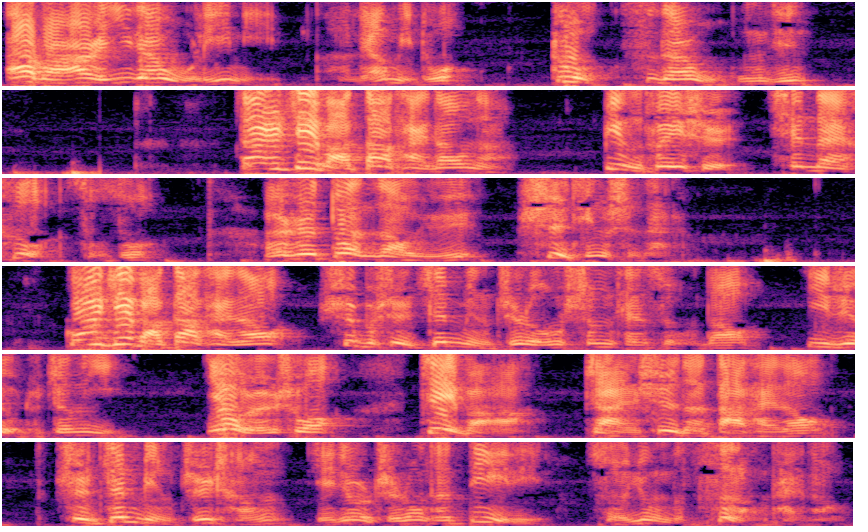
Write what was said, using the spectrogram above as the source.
二百二十一点五厘米啊，两米多，重四点五公斤。但是这把大太刀呢，并非是千代鹤所作，而是锻造于室町时代。关于这把大太刀是不是真柄直龙生前所用刀，一直有着争议。也有人说，这把展示的大太刀是真柄直成，也就是直龙他弟弟所用的次郎太刀。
